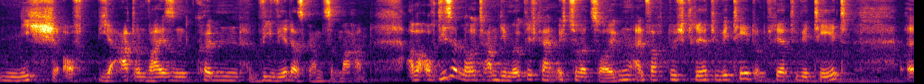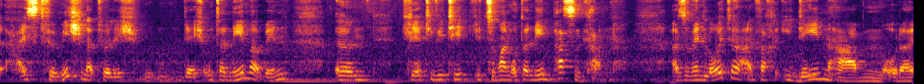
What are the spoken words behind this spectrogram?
nicht auf die Art und Weise können, wie wir das Ganze machen. Aber auch diese Leute haben die Möglichkeit, mich zu überzeugen, einfach durch Kreativität. Und Kreativität heißt für mich natürlich, der ich Unternehmer bin, ähm, Kreativität, die zu meinem Unternehmen passen kann. Also wenn Leute einfach Ideen haben oder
